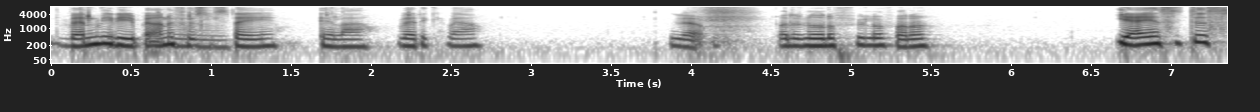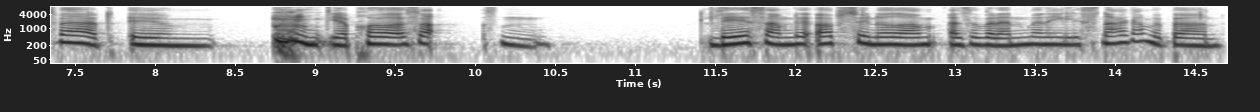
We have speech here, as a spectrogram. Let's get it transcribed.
vanvittige børnefødselsdage, mm. eller hvad det kan være. Ja. Og det er noget, der fylder for dig? Ja, jeg synes, det er svært. Øhm, jeg prøver også at sådan, læse om det, opsøge noget om, altså hvordan man egentlig snakker med børn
